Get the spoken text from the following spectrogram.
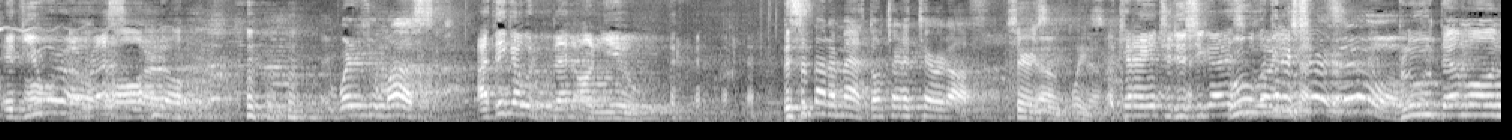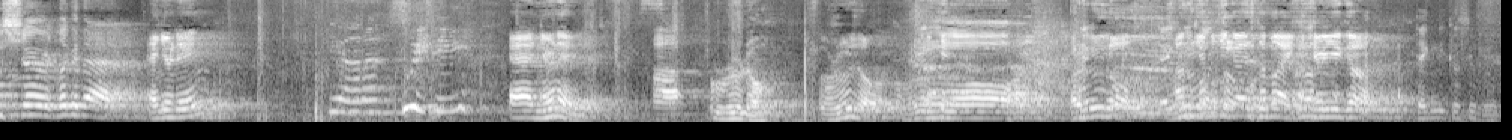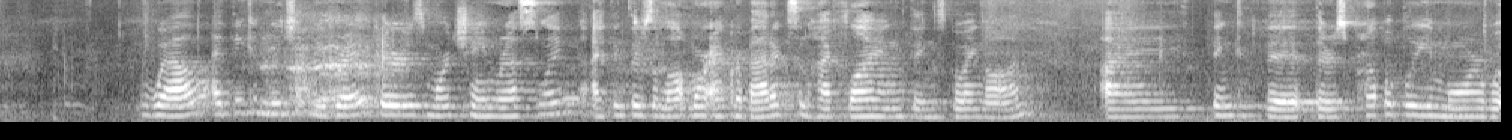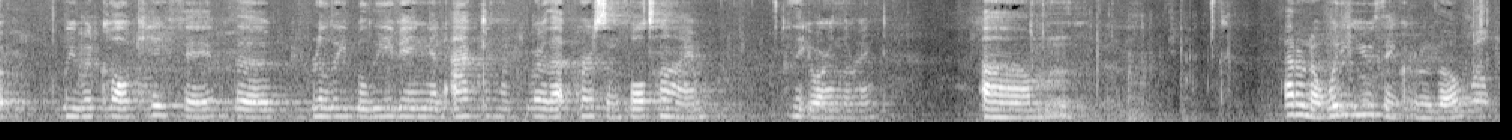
If you were a oh, wrestler, Oh, no. Where is your mask? I think I would bet on you. This is not a mask. Don't try to tear it off. Seriously, please. Uh, Can I introduce you guys? Ooh, Who look are at his guys? shirt. Blue Demon shirt. Look at that. And your name? Diana, sweetie. And your name? Rudo. Rudo. Okay. Rudo. I'm giving you guys the mic. Here you go. Well, I think in Lucha Libre there is more chain wrestling. I think there's a lot more acrobatics and high flying things going on. I think that there's probably more what we would call kayfabe, the really believing and acting like you are that person full time that you are in the ring. Um, I don't know. What do you think, Rudo? Well,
